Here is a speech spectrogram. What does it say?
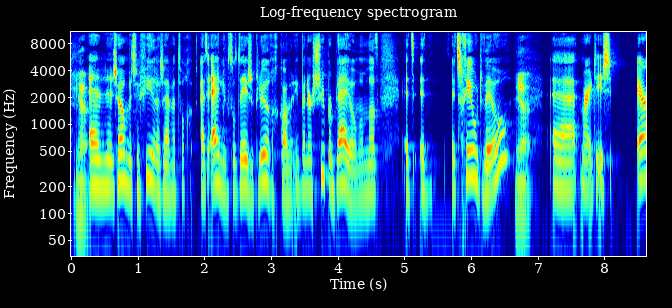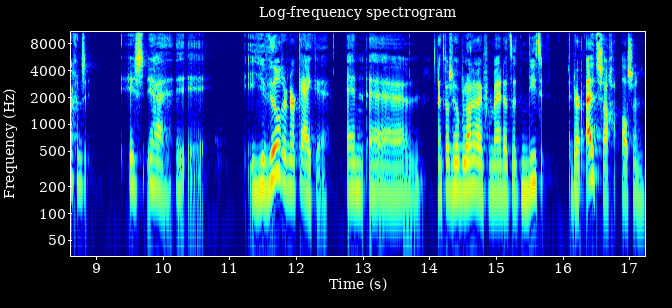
Ja. En zo met z'n vieren zijn we toch uiteindelijk tot deze kleuren gekomen. ik ben er super blij om, omdat het, het, het scheelt wel. Ja. Uh, maar het is ergens... Is, ja, je wil er naar kijken. En uh, het was heel belangrijk voor mij dat het niet eruit zag als een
